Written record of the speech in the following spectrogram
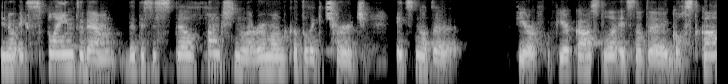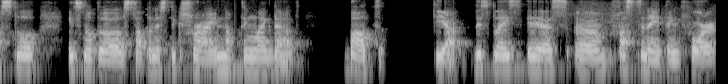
you know, explain to them that this is still functional Roman Catholic Church. It's not a fear fear castle. It's not a ghost castle. It's not a satanistic shrine. Nothing like that. But yeah, this place is um, fascinating for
